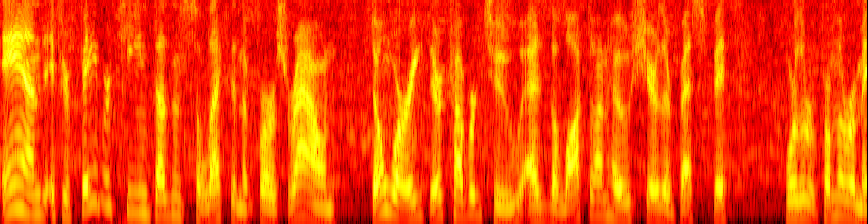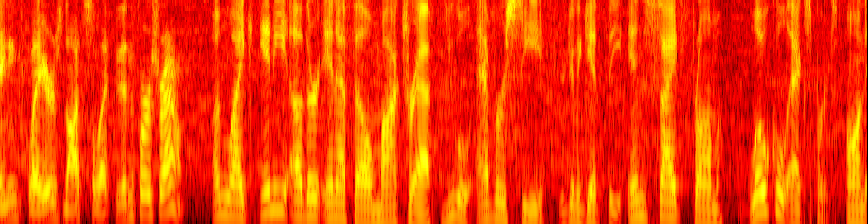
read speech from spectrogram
And if your favorite team doesn't select in the first round, don't worry, they're covered too, as the Locked On hosts share their best fits for the from the remaining players not selected in the first round. Unlike any other NFL mock draft you will ever see, you're going to get the insight from local experts on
